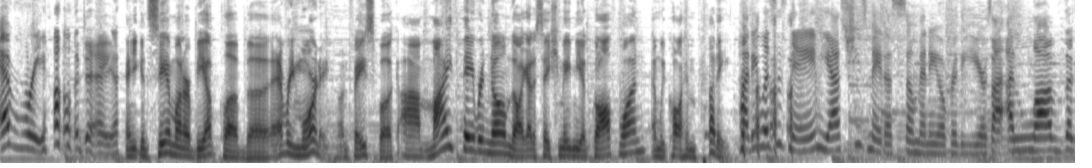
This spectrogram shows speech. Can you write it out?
every holiday. And you can see him on our Be Up Club uh, every morning on Facebook. Um, my favorite gnome, though, I got to say, she made me a golf one, and we call him Putty. Putty was his name. Yes, she's made us so many over the years. I, I love the,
